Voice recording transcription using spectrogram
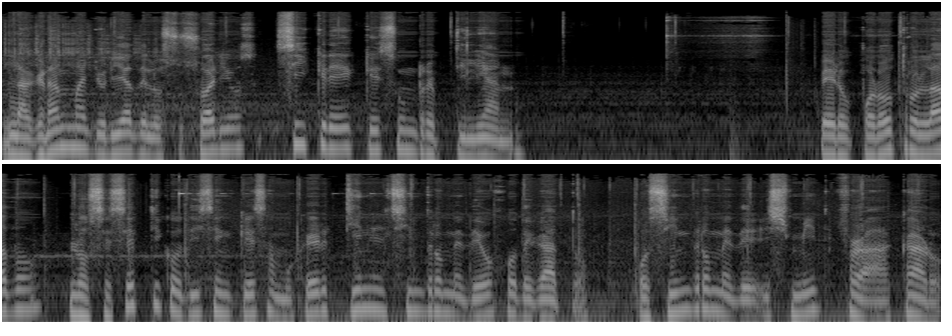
La gran mayoría de los usuarios sí cree que es un reptiliano. Pero por otro lado, los escépticos dicen que esa mujer tiene el síndrome de ojo de gato, o síndrome de Schmidt-Fracaro,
